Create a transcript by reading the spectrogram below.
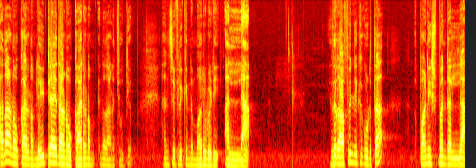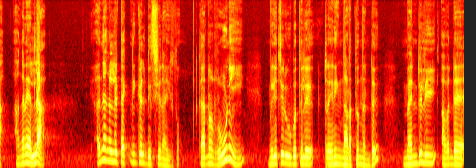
അതാണോ കാരണം? ലേറ്റ് ആയതാണോ കാരണം? എന്നതാണ് ചോദ്യം. ഹൻസി ഫ്ലിക്കിന്റെ മറുപടി അല്ല. ഇത് റാഫിഞ്ഞക്ക് കൊടുത്ത പണിഷ്മെന്റ് അല്ല. അങ്ങനെയല്ല. അത് ഞങ്ങളുടെ ടെക്നിക്കൽ ഡിസിഷൻ ആയിരുന്നു. കാരണം റൂണി മികച്ച രൂപത്തിൽ ട്രെയിനിങ് നടത്തുന്നുണ്ട്. മെന്റലി അവന്റെ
